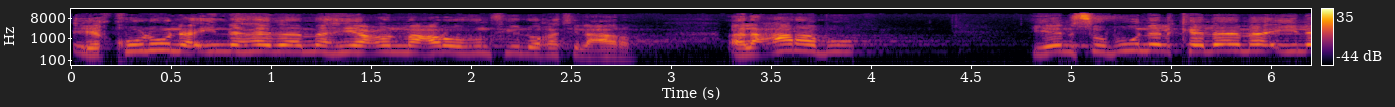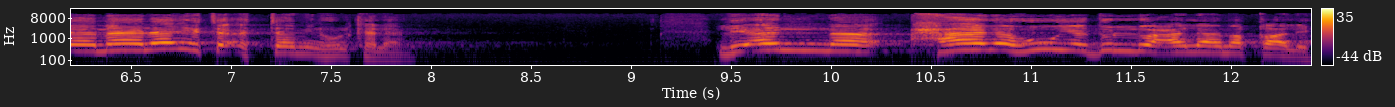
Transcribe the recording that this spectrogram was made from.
يقولون إن هذا مهيع معروف في لغة العرب. العرب ينسبون الكلام إلى ما لا يتأتى منه الكلام. لأن حاله يدل على مقاله.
